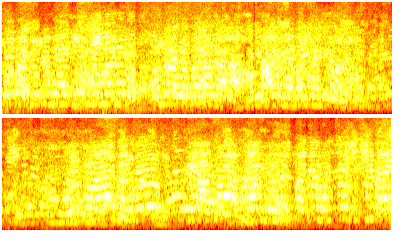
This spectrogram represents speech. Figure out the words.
मुंबईच्या भाषेत तुम्ही ऐकलं सामान्य झाला आज या बंगाली तुम्हाला सांगतो की आता आपला पोलीस पाटील उच्च शिक्षित आहे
